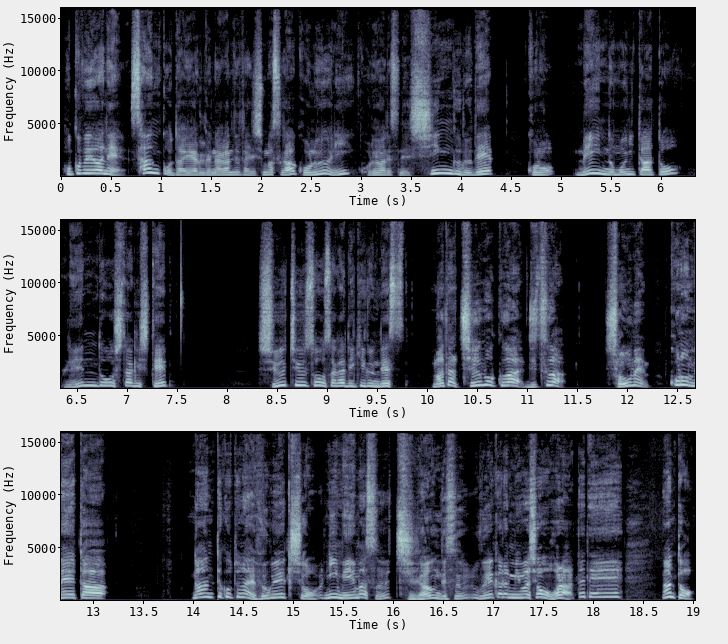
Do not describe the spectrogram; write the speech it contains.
北米はね3個ダイヤルが並んでたりしますがこのようにこれはですねシングルでこのメインのモニターと連動したりして集中操作ができるんです。また注目は実は正面。このメーター。なんてことない不具液晶に見えます？違うんです。上から見ましょう。ほらててなんと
